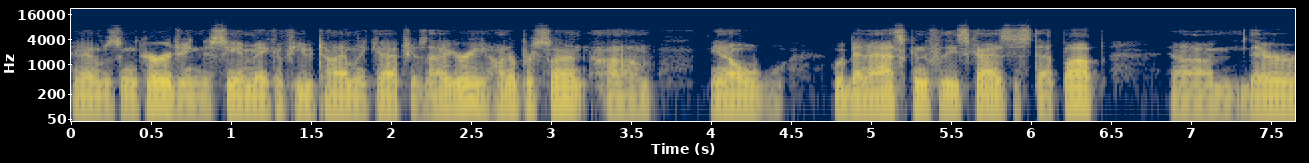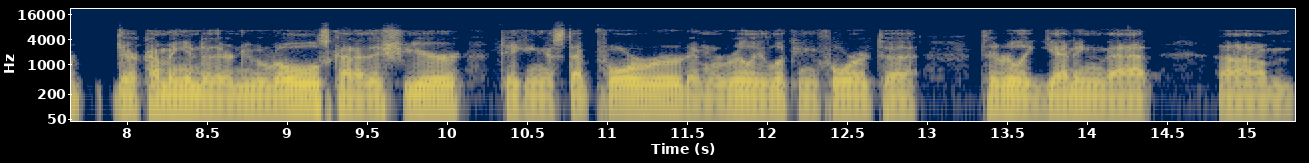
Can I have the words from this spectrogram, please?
and it was encouraging to see him make a few timely catches. I agree, 100%. Um, you know, we've been asking for these guys to step up. Um, they're they're coming into their new roles kind of this year, taking a step forward, and we're really looking forward to to really getting that um,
